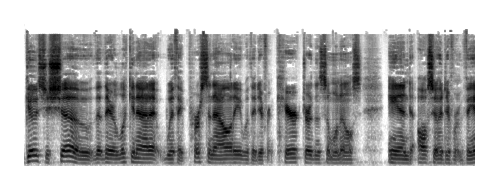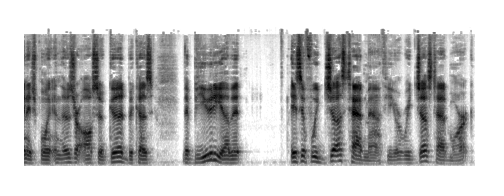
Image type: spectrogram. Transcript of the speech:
goes to show that they're looking at it with a personality, with a different character than someone else, and also a different vantage point. And those are also good because the beauty of it is if we just had Matthew or we just had Mark,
